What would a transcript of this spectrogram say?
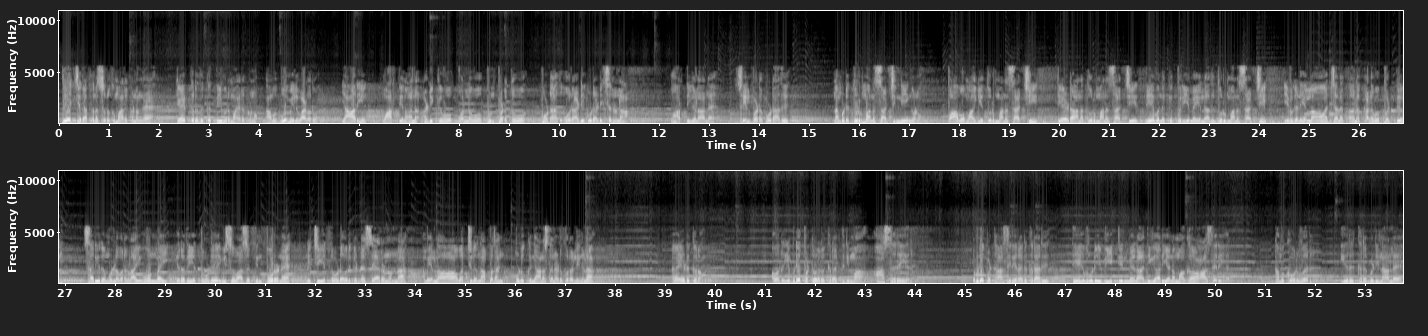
பேச்சு ரத்தன சுருக்கமாக இருக்கணுங்க. கேட்கறதுக்கு தீவிரமாக இருக்கணும். அவன் பூமியில் வாழறோம். யாரையும் வார்த்தையினால அடிக்கவோ கொல்லவோ புண்படுத்தவோ கூடாது. ஒரு அடி கூட அடிச்சிடலாம். வார்த்தைகளால் செயல்படக்கூடாது. நம்முடைய துர்மனசாட்சி நீங்கணும். பாவமாகிய துர்மனசாட்சி கேடான துர்மனசாட்சி தேவனுக்கு பிரியமே இல்லாத துர்மனசாட்சி இவைகளையெல்லாம் ஜலத்தால் களவப்பட்டு சரீரம் உள்ளவர்களாய் உண்மை இருதயத்தோடு விசுவாசத்தின் பூரண நிச்சயத்தோடு அவர்கிட்ட சேரணும்னா நம்ம எல்லாவற்றிலும் தான் அப்பதான் முழுக்க ஞானஸ்தானம் எடுக்கிறோம் இல்லைங்களா? ஆ, எடுக்கிறோம். அவர் எப்படிப்பட்டவர் இருக்கிறார் தெரியுமா? ஆசிரியர். எப்படிப்பட்ட ஆசிரியராக இருக்கிறாரு? தேவனுடைய வீட்டின் மேல அதிகாரியான மகா ஆசிரியர். நமக்கு ஒருவர் இருக்கிறபடினால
